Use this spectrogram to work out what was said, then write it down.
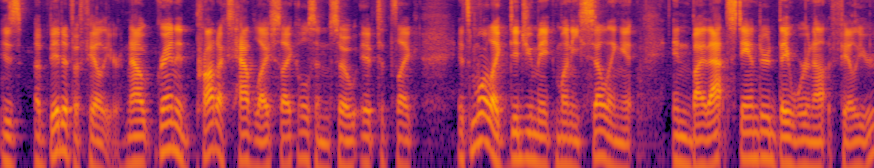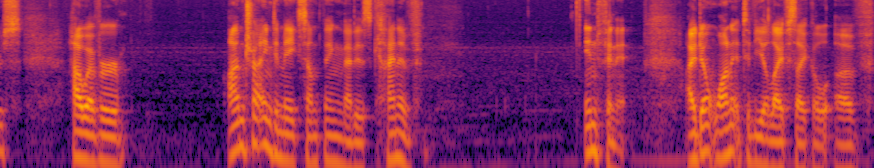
is a bit of a failure. Now, granted, products have life cycles, and so if it's like, it's more like, did you make money selling it? And by that standard, they were not failures. However, I'm trying to make something that is kind of infinite. I don't want it to be a life cycle of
